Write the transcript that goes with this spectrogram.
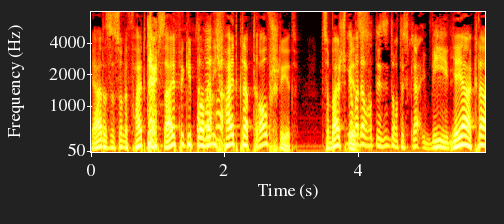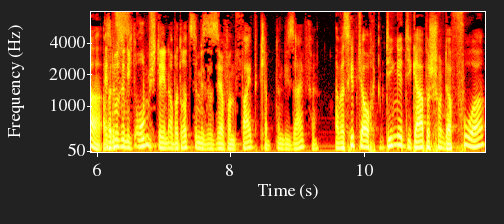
Ja, dass es so eine Fight Club Seife gibt, wo aber nicht Fight Club draufsteht. Zum Beispiel. Ja, aber doch, das ist doch das gleiche. Wie? ja, ja, klar. es muss ja das, nicht oben stehen, aber trotzdem ist es ja von Fight Club dann die Seife. aber es gibt ja auch Dinge, die gab es schon davor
